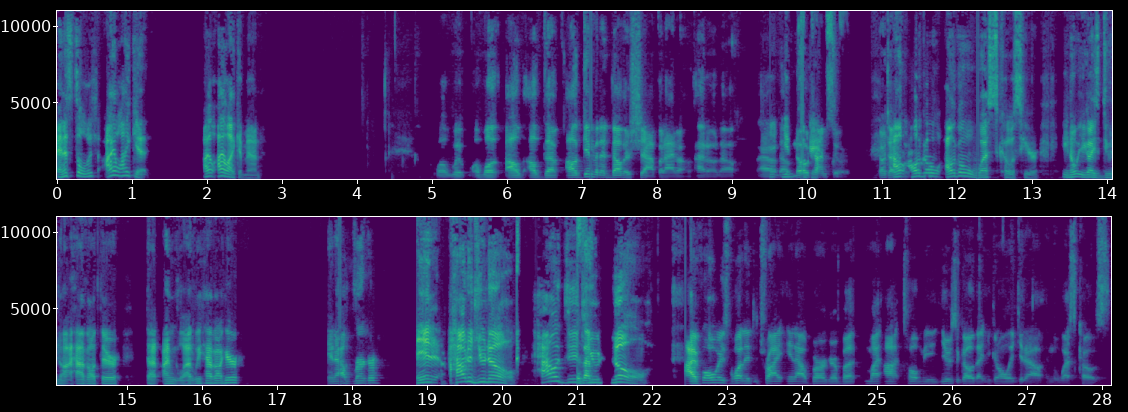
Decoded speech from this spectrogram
And it's delicious. I like it. I, I like it, man. Well, we, well, I'll I'll I'll give it another shot, but I don't I don't know. I don't know. You- No okay. time soon. No time I'll, soon. I'll go. I'll go West Coast here. You know what you guys do not have out there that I'm glad we have out here. In out burger. And how did you know? How did you know? I've always wanted to try In Out Burger, but my aunt told me years ago that you can only get it out in the West Coast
